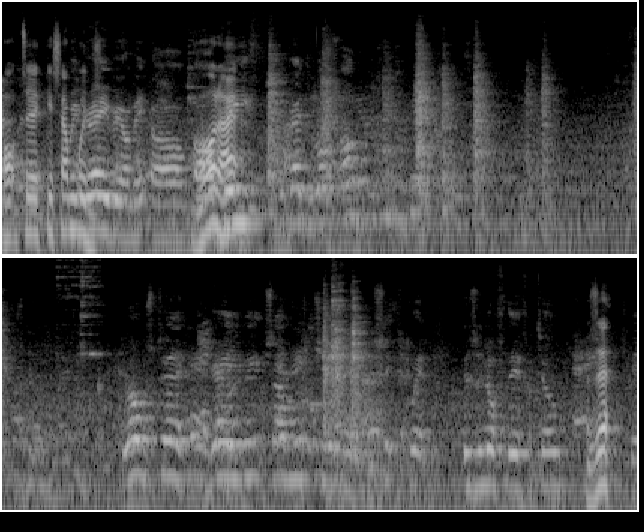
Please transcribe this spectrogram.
Hot turkey with sandwich. gravy on it, or, or All right. beef. Depends what's on. Roast turkey, gravy, sandwich, chips, six quid. There's enough there for two. Is it? Yeah.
